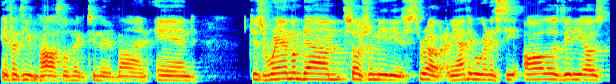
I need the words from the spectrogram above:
if it's even possible to make a two minute vine, and just ram them down social media's throat. I mean, I think we're going to see all those videos.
